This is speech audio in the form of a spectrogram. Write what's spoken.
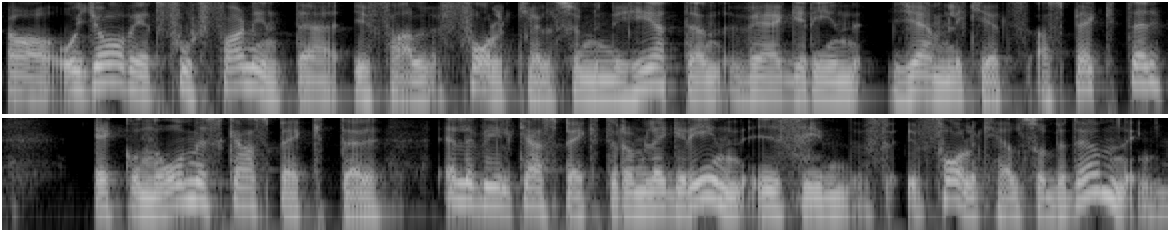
Ja, och jag vet fortfarande inte ifall Folkhälsomyndigheten väger in jämlikhetsaspekter, ekonomiska aspekter eller vilka aspekter de lägger in i sin folkhälsobedömning.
